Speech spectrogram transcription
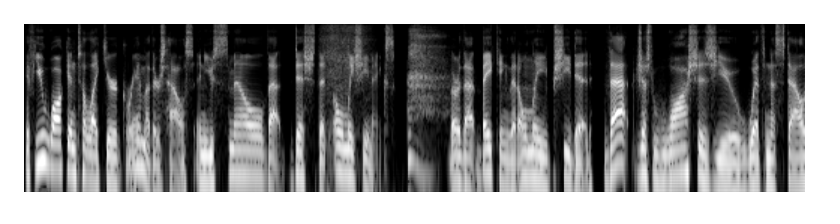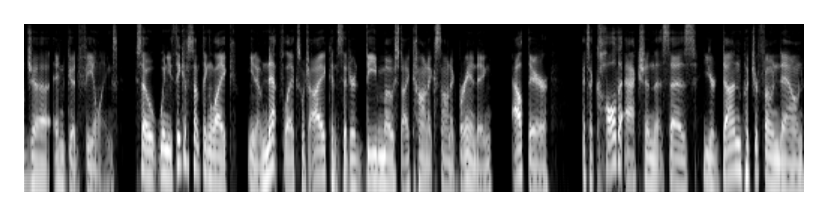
If you walk into like your grandmother's house and you smell that dish that only she makes, or that baking that only she did, that just washes you with nostalgia and good feelings. So when you think of something like, you know, Netflix, which I considered the most iconic Sonic branding out there, It's a call to action that says, you're done, put your phone down.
